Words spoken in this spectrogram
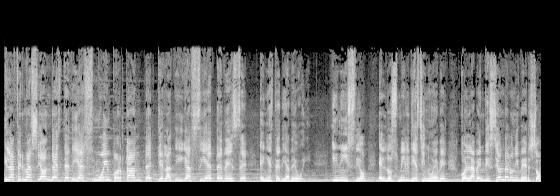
Y la afirmación de este día es muy importante que la digas siete veces en este día de hoy. Inicio el 2019 con la bendición del universo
